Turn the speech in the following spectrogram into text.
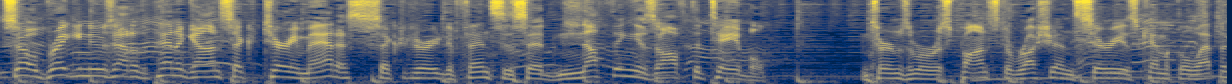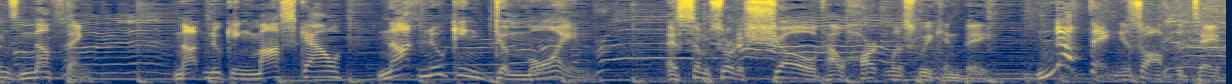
So, breaking news out of the Pentagon Secretary Mattis, Secretary of Defense, has said nothing is off the table in terms of a response to Russia and Syria's chemical weapons. Nothing. Not nuking Moscow, not nuking Des Moines as some sort of show of how heartless we can be. Nothing is off the table.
